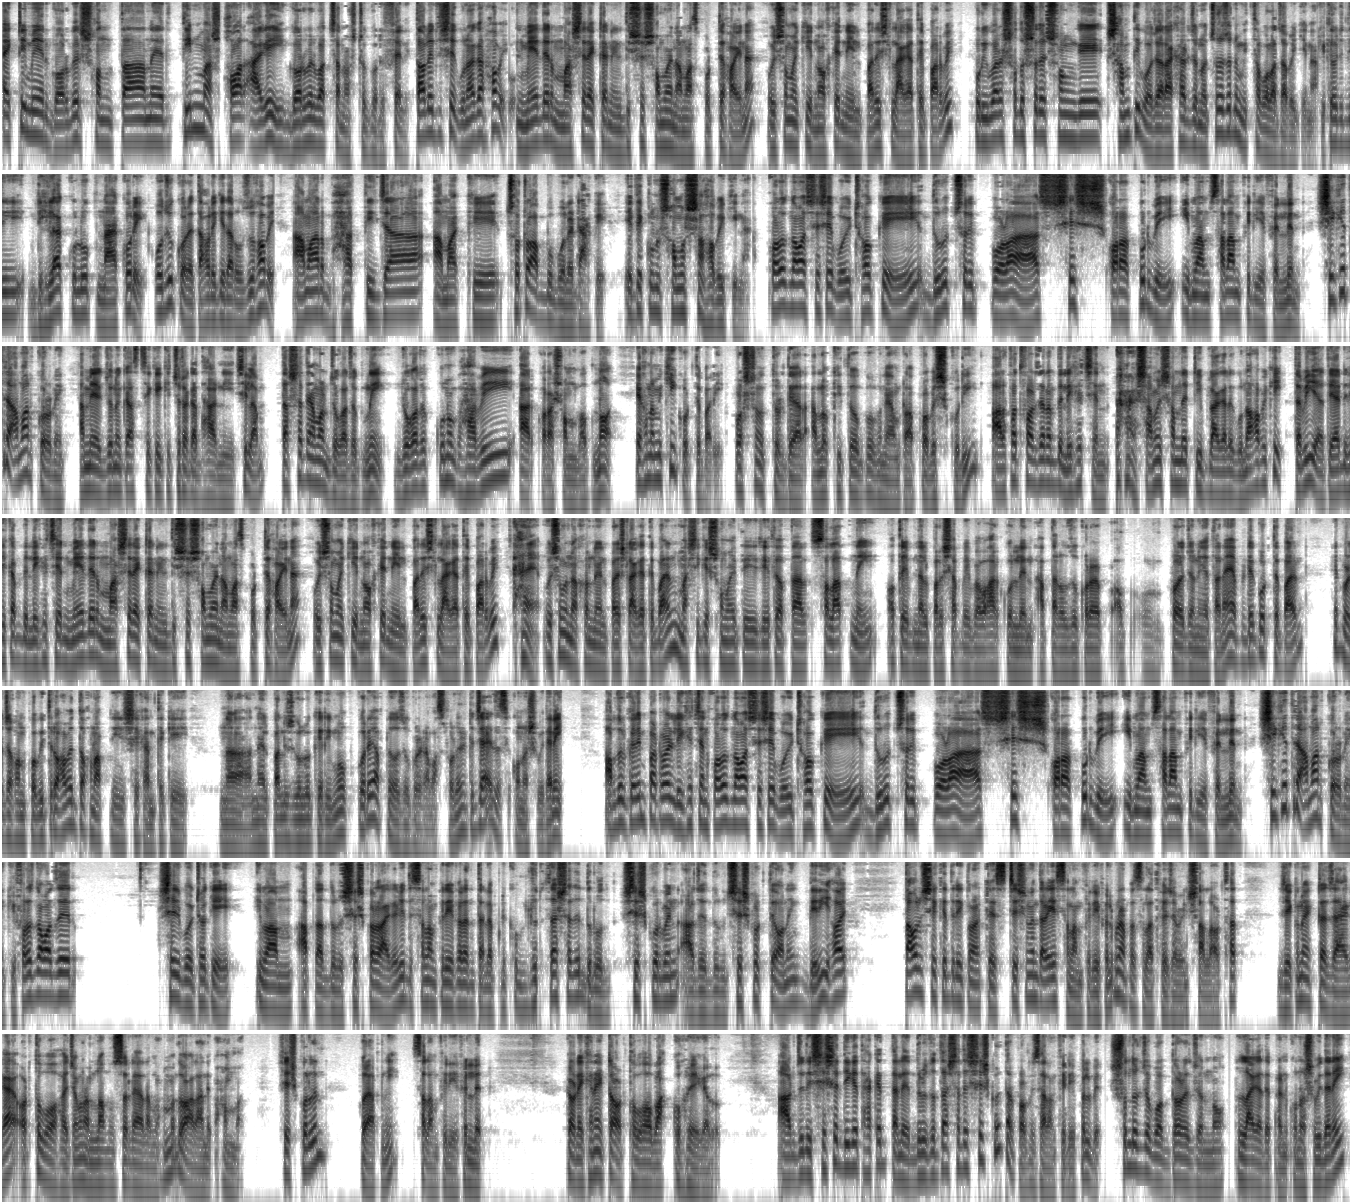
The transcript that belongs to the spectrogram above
একটি মেয়ের গর্বের সন্তানের তিন মাস হওয়ার আগেই গর্বের বাচ্চা নষ্ট করে ফেলে। তাহলে কি সে গুণাগার হবে? মেয়েদের মাসের একটা নির্দিষ্ট সময় নামাজ পড়তে হয় না। ওই সময় কি নখে নীল পালিশ লাগাতে পারবে? পরিবারের সদস্যদের সঙ্গে শান্তি বজায় রাখার জন্য ছোট ছোট মিথ্যা বলা যাবে কিনা? কেউ যদি ঢিলা কুলুপ না করে, অজু করে, তাহলে কি তার অজু হবে? আমার ভাতিজা আমাকে ছোট আব্বু বলে ডাকে। এতে কোনো সমস্যা হবে কিনা? ফরজ নামাজ শেষে বৈঠকে দুরুদ শরীফ পড়া শেষ করার পূর্বেই ইমাম সালাম ফিরিয়ে ফেললেন। সেক্ষেত্রে আমার করণে আমি একজনের কাছ থেকে কিছু টাকা ধার নিয়েছিলাম, তার সাথে আমার যোগাযোগ নেই। যোগাযোগ কোনোভাবেই আর করা সম্ভব নয়। এখন আমি কি করতে পারি? প্রশ্ন উত্তর দেওয়ার আলোকিত ভবনে আমরা প্রবেশ করি। আলফাত ফারজান আব্দে লিখেছেন, স্বামীর সামনে টিপ লাগালে গুণা হবে কি? তাবিয়া তিয়াদি আব্দে লিখেছেন, মেয়েদের মাসের একটা নির্দিষ্ট সময় নামাজ পড়তে হয় না। ওই সময় কি নখে নীল পালিশ লাগাতে পারবে? হ্যাঁ ওই সময় নখে নীল পালিশ লাগাতে পারেন। মাসিকের সময়তে যেহেতু আপনার সালাত নেই, অতএব নেল পালিশ আপনি ব্যবহার করলেন, আপনার উজু করার প্রয়োজনীয়তা নেই, আপনি করতে পারেন। এরপর যখন পবিত্র হবেন তখন আপনি সেখান থেকে নেল পালিশগুলোকে রিমুভ করে আপনি উজু করে নামাজ পড়লেন এটা জায়েজ কোনো অসুবিধা নেই। আব্দুল করিম পাটোয়ারি লিখেছেন, ফরজ নামাজ শেষে বৈঠকে দুরুদ শরীফ পড়া শেষ করার পূর্বেই ইমাম সালাম ফিরিয়ে ফেললেন। সেক্ষেত্রে আমার করণীয় কি? ফরজ নামাজের শেষ বৈঠকে ইমাম আপনার দুরুদ শেষ করার আগে যদি সালাম ফিরিয়ে ফেলেন, তাহলে আপনি খুব দ্রুততার সাথে দুরুদ শেষ করবেন। আর যদি দুরুদ শেষ করতে অনেক দেরি হয়। তাহলে সেক্ষেত্রে কোনো একটা স্টেশনে দাঁড়িয়ে সালাম ফিরিয়ে ফেলবেন, আপনার সালাত হয়ে যাবে ইনশাল্লাহ অর্থাৎ যে কোনো একটা জায়গায় অর্থবহ হয়, যেমন আল্লাহ মুসল্লাহ আল্লাহ মোহাম্মদ ও আল্লাহ মোহাম্মদ। শেষ করলেন করে আপনি সালাম ফিরিয়ে ফেললেন। কারণ এখানে একটা অর্থবহ বাক্য হয়ে গেল। আর যদি শেষের দিকে থাকেন, তাহলে দ্রুততার সাথে শেষ করে তারপর আপনি সালাম ফিরিয়ে ফেলবেন। সৌন্দর্য বর্ধনের জন্য লাগাতে পারেন, কোনো অসুবিধা নেই।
